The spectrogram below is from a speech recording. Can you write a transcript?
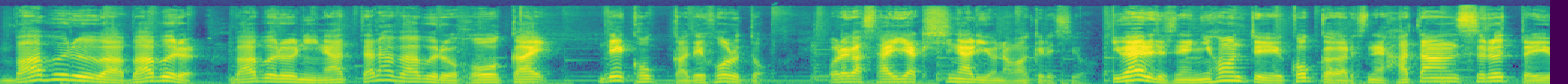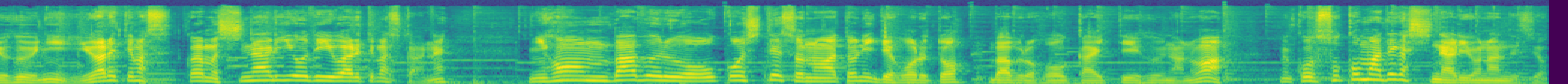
バブルはバブル。バブルになったらバブル崩壊。で国家デフォルト。これが最悪シナリオなわけですよ。いわゆるですね、日本という国家がですね、破綻するというふうに言われてます。これはもうシナリオで言われてますからね。日本バブルを起こしてその後にデフォルト、バブル崩壊っていう風なのは、こそこまでがシナリオなんですよ。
